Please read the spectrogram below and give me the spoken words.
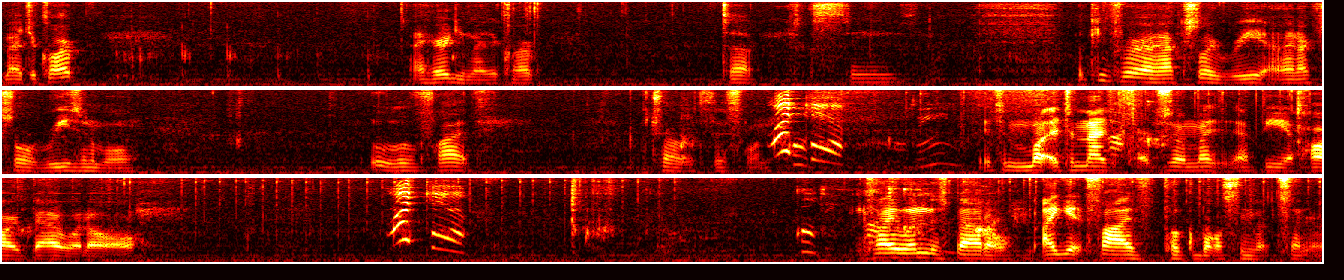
Magikarp. I heard you, Magikarp. What's up? 16. Looking for an actually re an actual reasonable. Ooh, level five. I'll try with this one. It's a it's a Magikarp, so it might not be a hard battle at all. If I win this battle, I get five Pokeballs from that center.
